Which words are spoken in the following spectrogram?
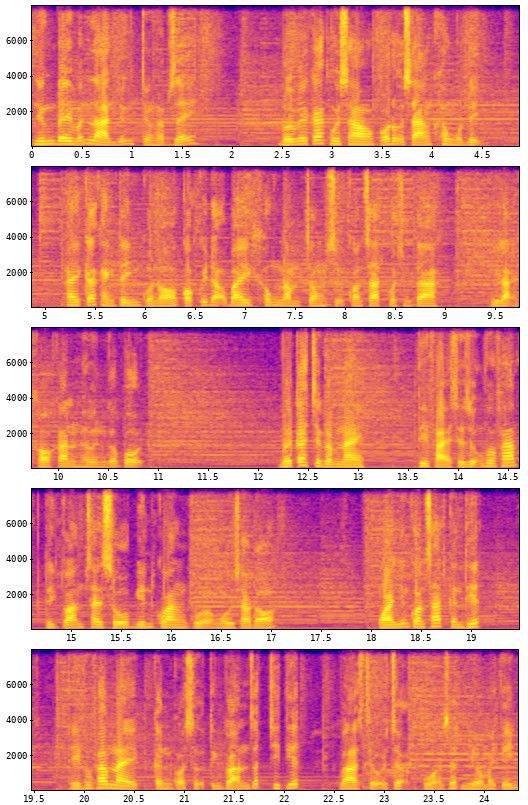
nhưng đây vẫn là những trường hợp dễ. Đối với các ngôi sao có độ sáng không ổn định, hay các hành tinh của nó có quỹ đạo bay không nằm trong sự quan sát của chúng ta, thì lại khó khăn hơn gấp bội. Với các trường hợp này, thì phải sử dụng phương pháp tính toán sai số biến quang của ngôi sao đó. Ngoài những quan sát cần thiết, thì phương pháp này cần có sự tính toán rất chi tiết và sự hỗ trợ của rất nhiều máy tính.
